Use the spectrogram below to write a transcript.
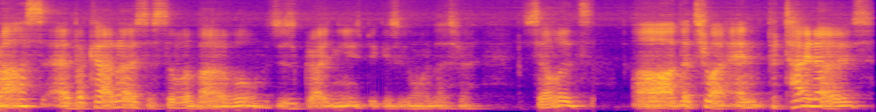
Hass avocados are still available, which is great news because we want those for salads. Oh, that's right, and potatoes.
